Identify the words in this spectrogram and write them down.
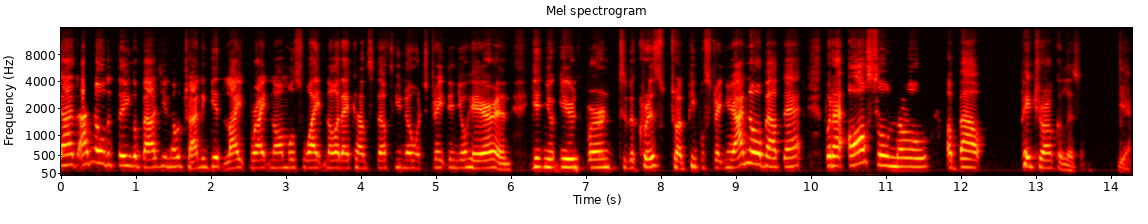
got I know the thing about, you know, trying to get light, bright, and almost white and all that kind of stuff, you know, and straightening your hair and getting your ears burned to the crisp, trying people straighten your hair. I know about that, but I also know about patriarchalism. Yeah.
